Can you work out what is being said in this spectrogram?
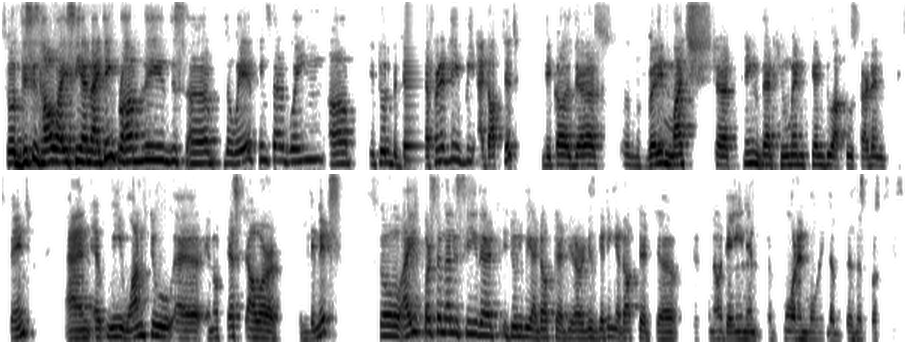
so this is how I see, and I think probably this uh, the way things are going, it will be definitely be adopted because there are very much things that human can do up to certain extent and uh, we want to uh, you know test our limits so i personally see that it will be adopted you know it is getting adopted uh, you know day in and more and more in the business processes.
